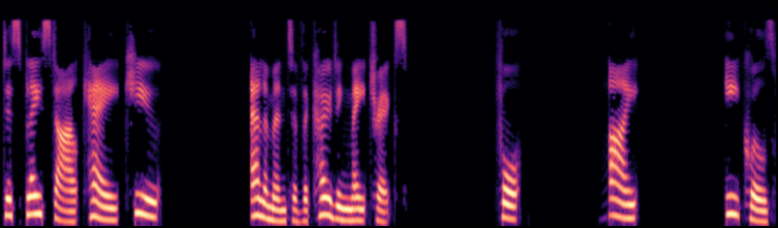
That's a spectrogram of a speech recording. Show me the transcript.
display style k q element of the coding matrix for i equals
